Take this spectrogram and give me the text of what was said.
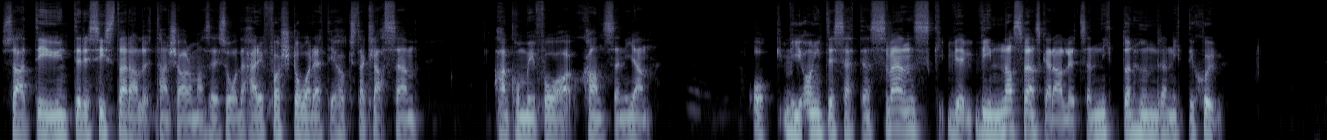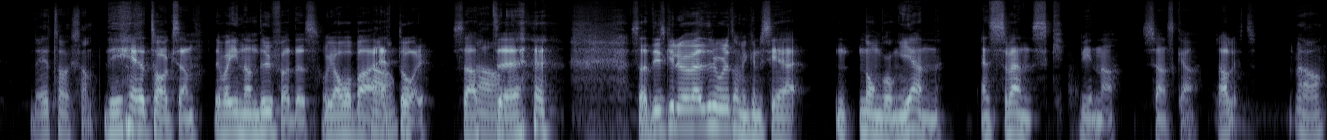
Så att det är ju inte det sista rallyt han kör om man säger så. Det här är första året i högsta klassen. Han kommer ju få chansen igen. Och vi Mm. har inte sett en svensk vinna svenska rallyt sedan 1997. Det är ett tag sedan. Det är ett tag sedan. Det var innan du föddes och jag var bara Ja. ett år. Så att, Ja. så att det skulle vara väldigt roligt om vi kunde se någon gång igen en svensk vinna svenska rallyt. Ja.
